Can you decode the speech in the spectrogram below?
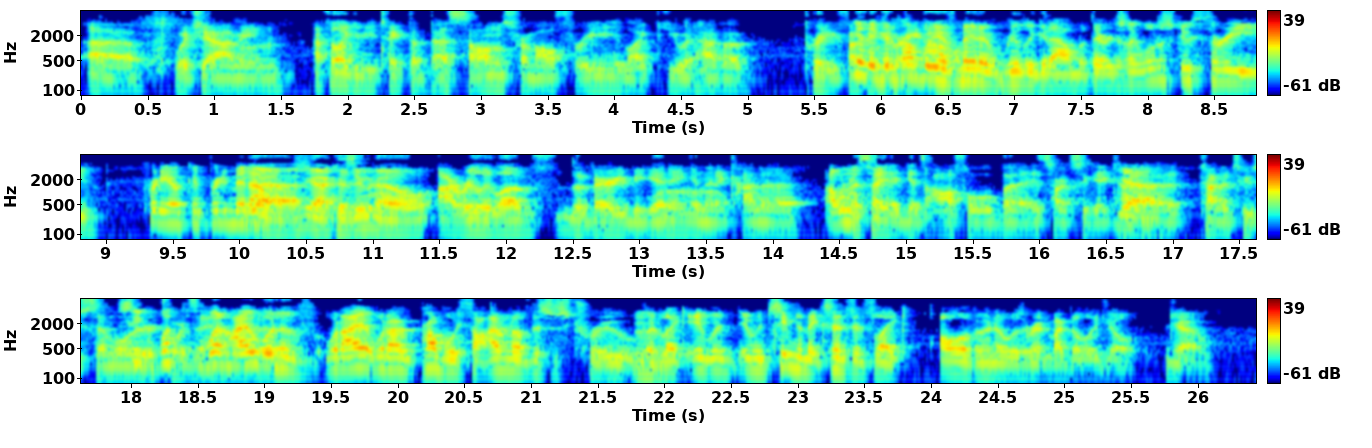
Uh, which yeah, I mean, I feel like if you take the best songs from all three, like you would have a pretty fucking yeah, they could probably have made a really good album, but they were just like, "We'll just do three pretty okay, pretty mid yeah, albums." yeah, because Uno, I really love the very beginning, and then it kind of, I wouldn't say it gets awful, but it starts to get kind of, kind of too similar See, what, towards the what end. I would have, what I, what I probably thought, I don't know if this is true, but Mhm. like it would, it would seem to make sense if like all of Uno was written by Billy Joel, Joe,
